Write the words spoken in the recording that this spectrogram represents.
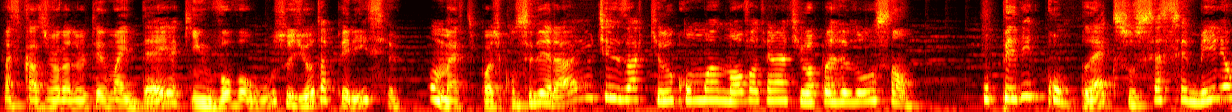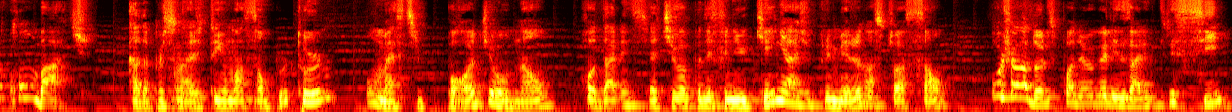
Mas caso o jogador tenha uma ideia que envolva o uso de outra perícia, o mestre pode considerar e utilizar aquilo como uma nova alternativa para a resolução. O perigo complexo se assemelha ao combate. Cada personagem tem uma ação por turno, o mestre pode ou não rodar a iniciativa para definir quem age primeiro na situação, ou os jogadores podem organizar entre si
